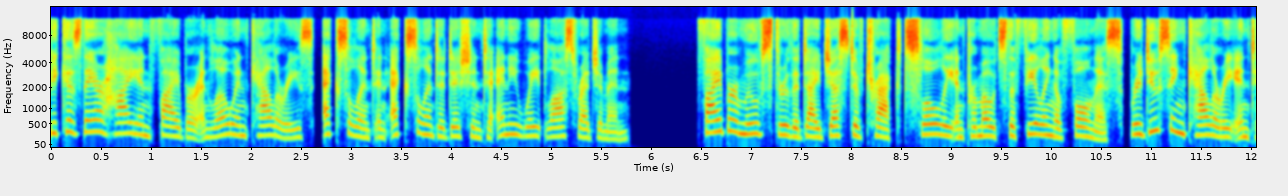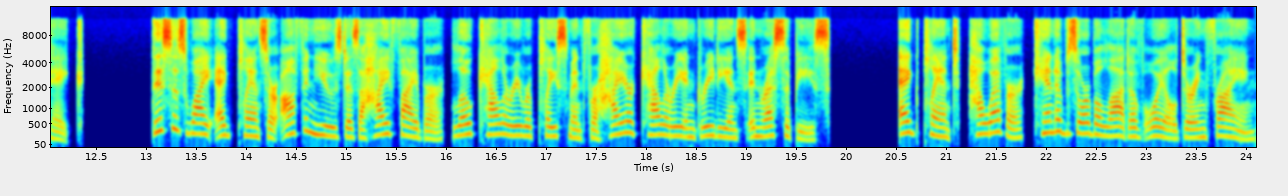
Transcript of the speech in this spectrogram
Because they are high in fiber and low in calories, excellent and excellent addition to any weight loss regimen. Fiber moves through the digestive tract slowly and promotes the feeling of fullness, reducing calorie intake. This is why eggplants are often used as a high fiber, low calorie replacement for higher calorie ingredients in recipes. Eggplant, however, can absorb a lot of oil during frying.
